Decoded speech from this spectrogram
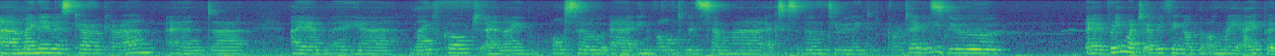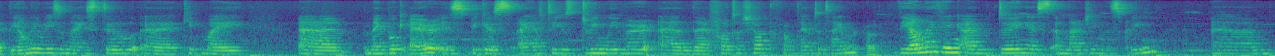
Uh, my name is Caro Karan, and uh, I am a uh, life coach, and I'm also uh, involved with some uh, accessibility-related projects. I do uh, pretty much everything on on my iPad. The only reason I still keep my MacBook Air is because I have to use Dreamweaver and Photoshop from time to time. The only thing I'm doing is enlarging the screen. Um,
